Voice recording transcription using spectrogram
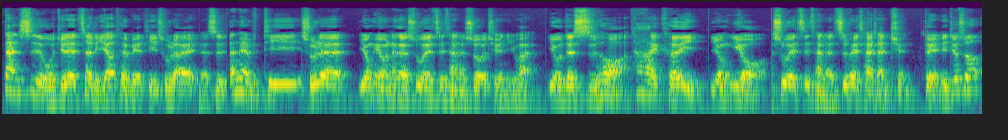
但是我觉得这里要特别提出来的是，NFT 除了拥有那个数位资产的所有权以外，有的时候啊，它还可以拥有数位资产的智慧财产权。对，也就是说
